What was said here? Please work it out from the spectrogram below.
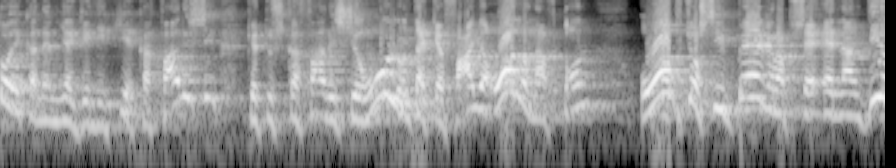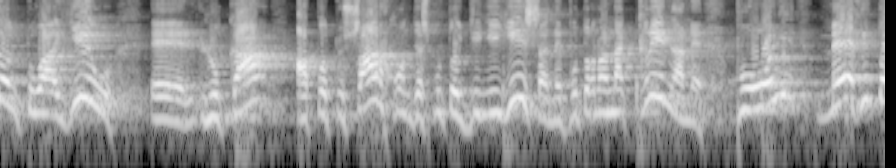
38 έκανε μια γενική εκαθάριση και τους καθάρισε όλων τα κεφάλια όλων αυτών Όποιος υπέγραψε εναντίον του Αγίου ε, Λουκά από τους άρχοντες που τον κυνηγήσανε, που τον ανακρίνανε, που όλοι μέχρι το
